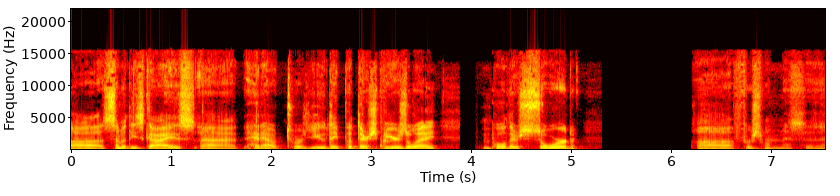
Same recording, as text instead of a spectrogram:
uh, some of these guys uh, head out towards you. They put their spears away and pull their sword. Uh, first one misses.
